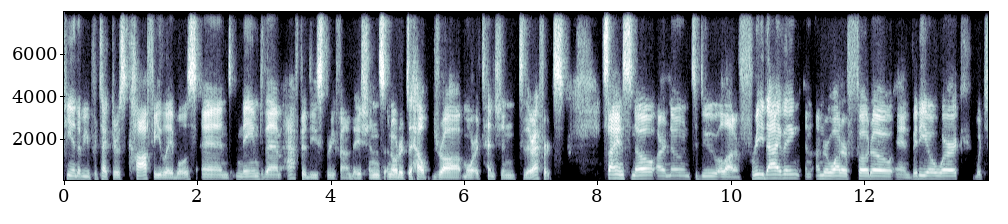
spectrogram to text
PNW Protectors coffee labels and named them after these three foundations in order to help draw more attention to their efforts. Cy and Snow are known to do a lot of free diving and underwater photo and video work, which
